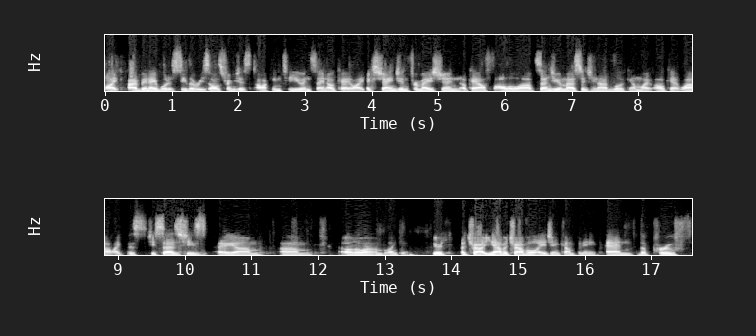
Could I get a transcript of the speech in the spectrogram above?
like I've been able to see the results from just talking to you and saying, okay, like exchange information. Okay, I'll follow up, send you a message. And I'd look and I'm like, okay, wow, like this, she says she's a, um, um, I don't know why I'm blanking you're a tra- you have a travel agent company and the proof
